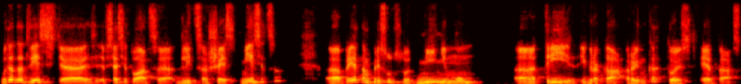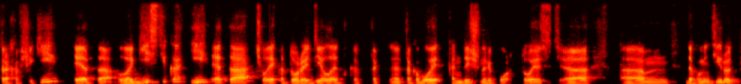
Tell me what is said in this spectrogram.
Вот эта весь, э, вся ситуация длится 6 месяцев, э, при этом присутствует минимум э, три игрока рынка, то есть это страховщики, это логистика и это человек, который делает как таковой condition report, то есть эм, документирует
